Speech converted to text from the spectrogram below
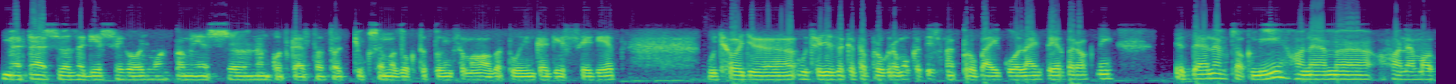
mert első az egészség, ahogy mondtam, és nem kockáztathatjuk sem az oktatóink, sem a hallgatóink egészségét. Úgyhogy, úgyhogy ezeket a programokat is megpróbáljuk online térbe rakni. De nem csak mi, hanem, hanem a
